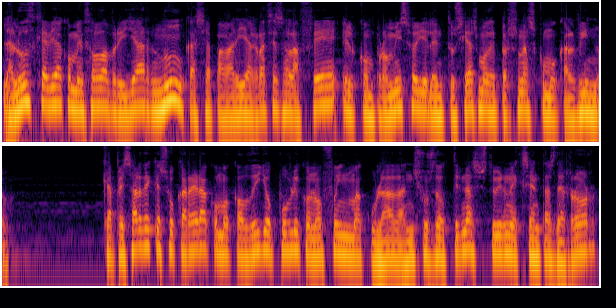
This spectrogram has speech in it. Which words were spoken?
la luz que había comenzado a brillar nunca se apagaría gracias a la fe, el compromiso y el entusiasmo de personas como Calvino, que a pesar de que su carrera como caudillo público no fue inmaculada ni sus doctrinas estuvieron exentas de error,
